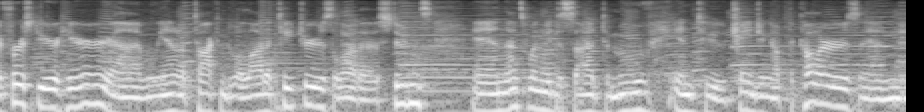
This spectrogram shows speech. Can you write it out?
My first year here, uh, we ended up talking to a lot of teachers, a lot of students, and that's when we decided to move into changing up the colors and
